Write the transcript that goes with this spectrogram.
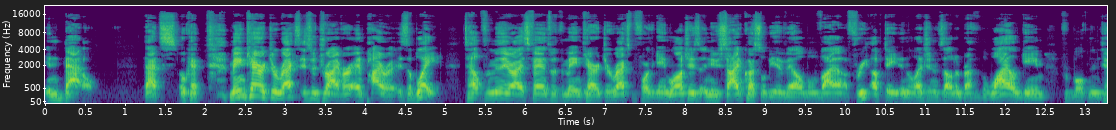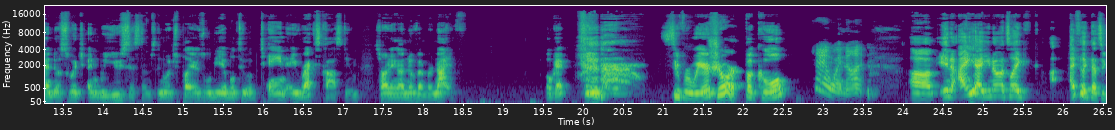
in battle. That's okay. Main character Rex is a driver and Pyra is a blade. To help familiarize fans with the main character Rex before the game launches, a new side quest will be available via a free update in the Legend of Zelda Breath of the Wild game for both Nintendo Switch and Wii U systems, in which players will be able to obtain a Rex costume starting on November 9th. Okay. Super weird, Sure. but cool. Yeah, why not? Um, and I yeah, you know, it's like I feel like that's a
